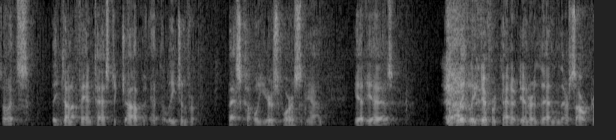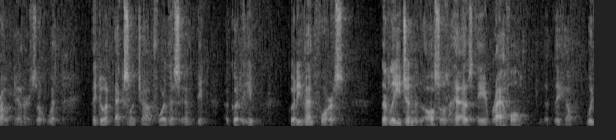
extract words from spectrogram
So it's, they've done a fantastic job at the Legion for the past couple of years for us, and it is a completely different kind of dinner than their sauerkraut dinner. So with, they do an excellent job for this and be a good, e- good event for us. The Legion also has a raffle they help, we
